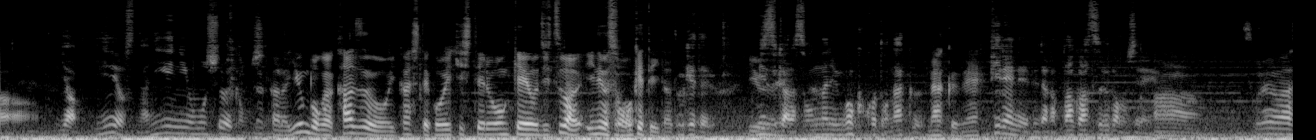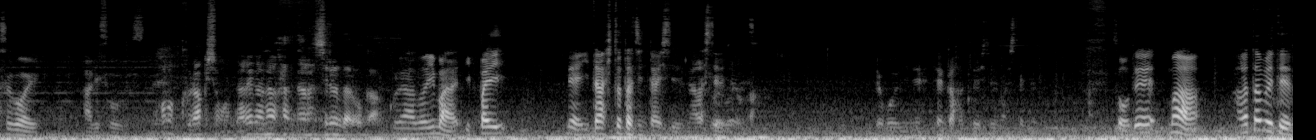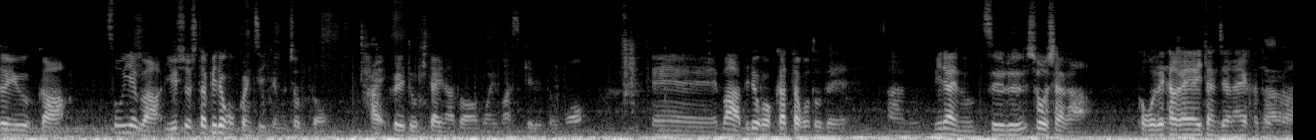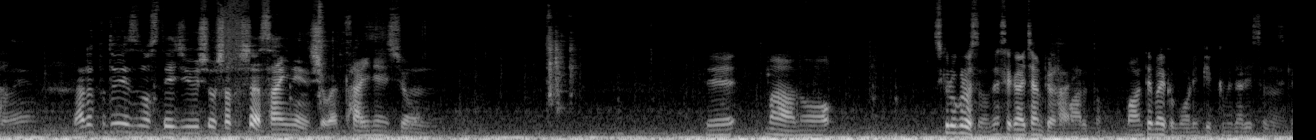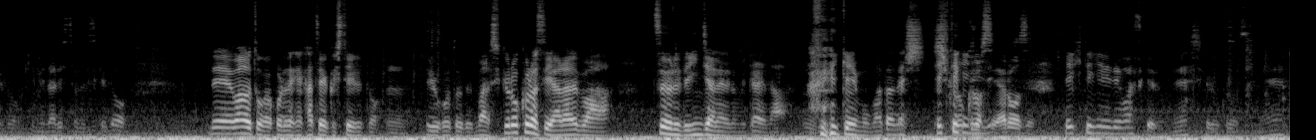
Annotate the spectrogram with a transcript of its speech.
いや、イネオス何気に面白いかもしだれない。からユンボが数を生かして攻撃している恩恵を実はイネオスも受けていたと受けてる。自らそんなに動くことなく、なくね。ピレネでだから爆発するかもしれん。こああ。それはすごいありそうですね。のクラクションを誰がな鳴らしてるんだろうか。これあの今いっぱいね、いた人たちに対して鳴らしてるじゃないですか。横にね、テント張ってる人いましたけど。そうで、まあ、改めてというか、そういえば優勝したピドコッコについてもちょっとはい。触れておきたいなとは思いますけれども、えー、まあ、ピドコッコ勝ったことで、あの、未来のツール勝者がここで輝いたんじゃないかとか、なるほどね。ラルプ・ドゥエーズのステージ優勝者としては最年少やった。最年少うんで、まああの、シクロクロスのね、世界チャンピオンでもあると。マウンテンバイクもオリンピックメダリストですけど、金メダリストですけど、で、ワウトがこれだけ活躍しているとうん。いうことで、まあシクロクロスやればツールでいいんじゃないのみたいなう意見もまたね、シ定期的にクロクロスやろうぜ。定期的に出ますけどね、シクロクロスね。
